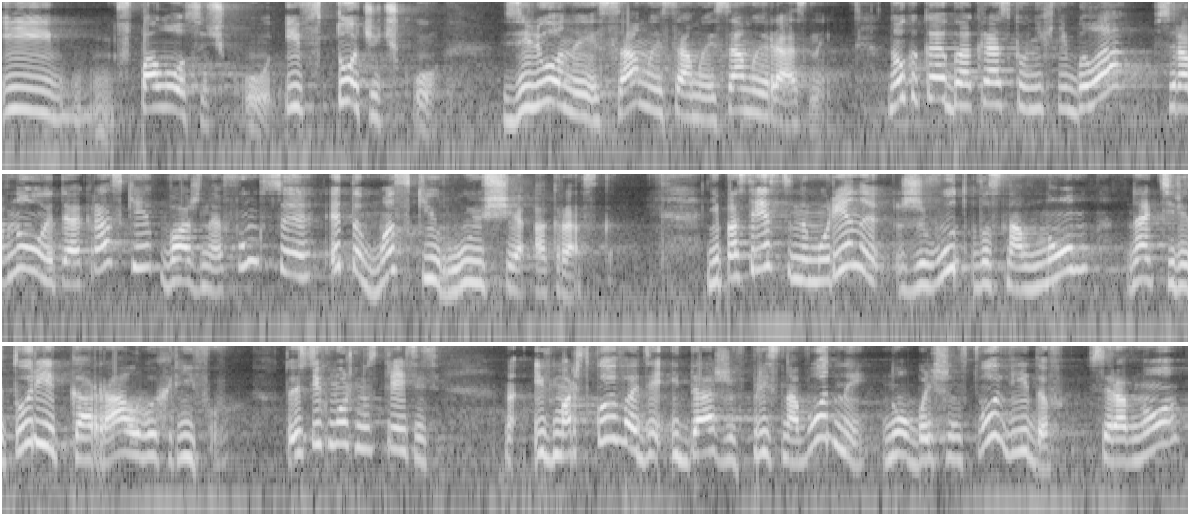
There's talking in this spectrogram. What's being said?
и в полосочку, и в точечку. Зеленые самые-самые-самые разные. Но какая бы окраска у них ни была, все равно у этой окраски важная функция – это маскирующая окраска. Непосредственно мурены живут в основном на территории коралловых рифов. То есть их можно встретить и в морской воде, и даже в пресноводной, но большинство видов все равно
